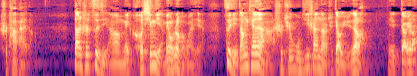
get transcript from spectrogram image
是他拍的。但是自己啊没和星野没有任何关系，自己当天啊是去雾基山那儿去钓鱼去了，那钓鱼佬，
